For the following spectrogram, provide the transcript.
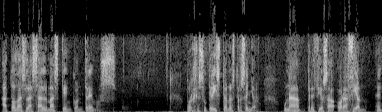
a todas las almas que encontremos por Jesucristo nuestro Señor. Una preciosa oración ¿eh?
